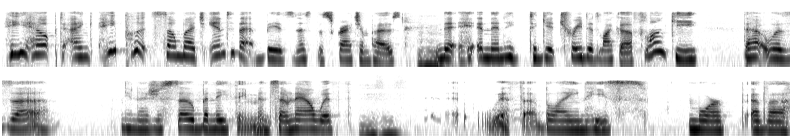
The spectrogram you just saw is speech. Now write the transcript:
he helped, Ang- he put so much into that business, the scratch and post, that, and then he, to get treated like a flunky, that was, uh, you know, just so beneath him. And so now with, with uh, Blaine, he's more of a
